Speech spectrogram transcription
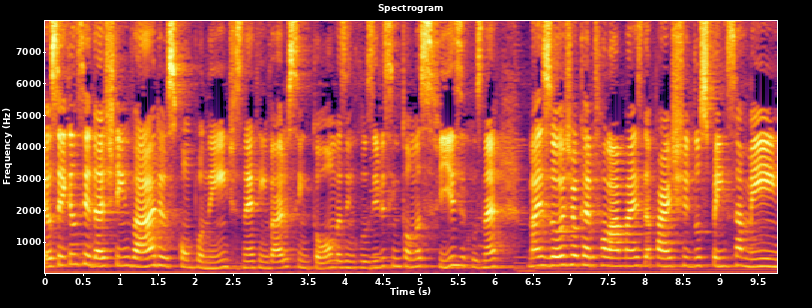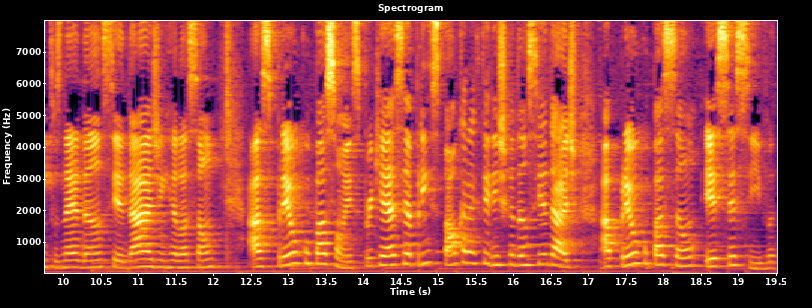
Eu sei que a ansiedade tem vários componentes, né? Tem vários sintomas, inclusive sintomas físicos, né? Mas hoje eu quero falar mais da parte dos pensamentos, né? Da ansiedade em relação às preocupações, porque essa é a principal característica da ansiedade, a preocupação excessiva.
